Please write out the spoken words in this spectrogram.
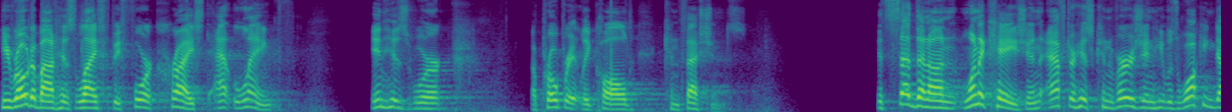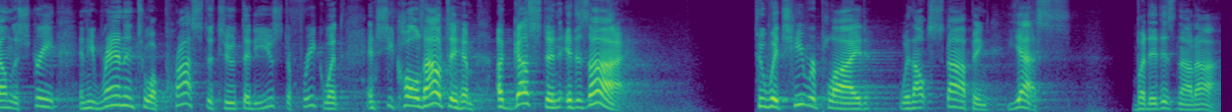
He wrote about his life before Christ at length in his work, appropriately called Confessions. It's said that on one occasion, after his conversion, he was walking down the street and he ran into a prostitute that he used to frequent, and she called out to him, Augustine, it is I. To which he replied, without stopping, Yes, but it is not I.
